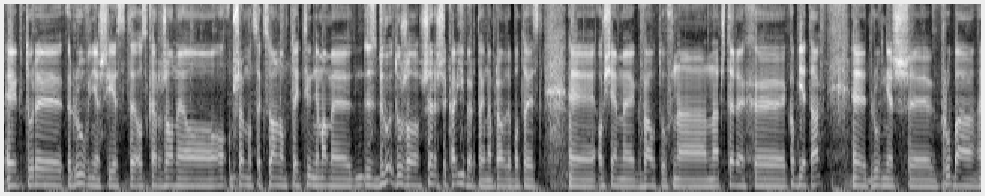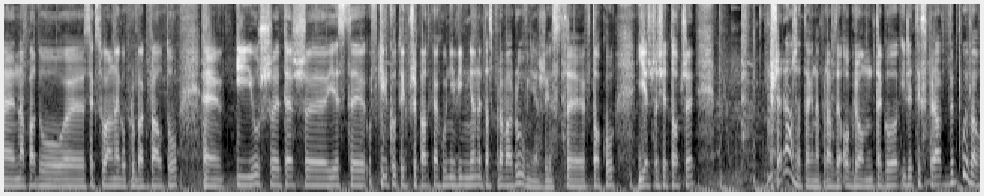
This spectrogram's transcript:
e, który również jest oskarżony o, o przemoc seksualną. Tutaj mamy du, dużo szerszy kaliber tak naprawdę, bo to jest e, 8 gwałtów na, na czterech e, kobietach. E, również e, próba napadu seksualnego, próba gwałtu. I już też jest w kilku tych przypadkach uniewinniony. Ta sprawa również jest w toku. Jeszcze się toczy przeraża tak naprawdę ogrom tego, ile tych spraw wypływa w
